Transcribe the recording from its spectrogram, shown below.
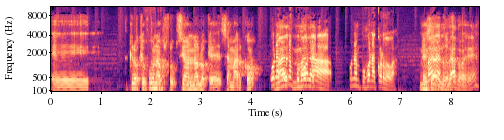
eh, creo que fue una obstrucción, ¿no? Lo que se marcó. Una, Mal- una empujona, una empujona a Córdoba. Mal anulado, ¿eh?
